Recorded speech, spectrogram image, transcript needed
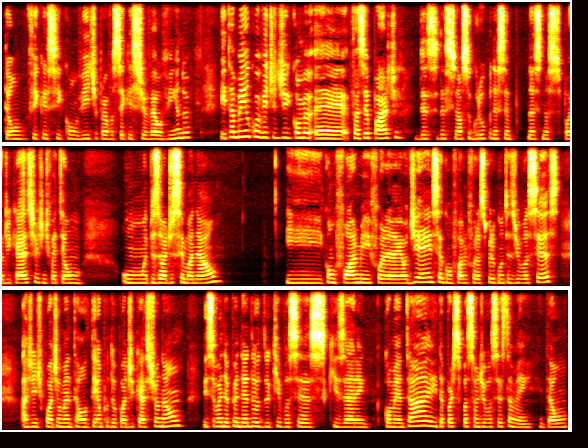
Então fica esse convite para você que estiver ouvindo e também o convite de como, é, fazer parte desse, desse nosso grupo, nesse, nesse nosso podcast. A gente vai ter um, um episódio semanal e conforme for a audiência, conforme for as perguntas de vocês, a gente pode aumentar o tempo do podcast ou não. Isso vai dependendo do que vocês quiserem comentar e da participação de vocês também. Então,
